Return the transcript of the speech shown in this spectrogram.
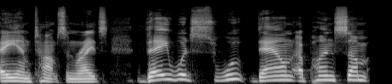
A.M. Thompson writes, they would swoop down upon some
